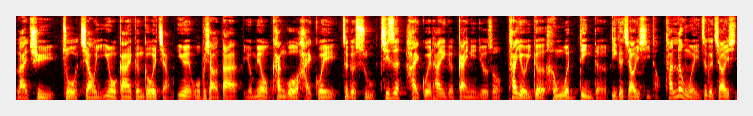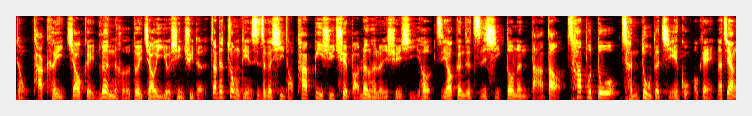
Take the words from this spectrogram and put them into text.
来去做交易？因为我刚才跟各位讲，因为我不晓得大家有没有看过《海龟》这个书。其实海龟它一个概念就是说，它有一个很稳定的一个交易系统。他认为这个交易系统它可以交给任何对交易有兴趣的人。但的重点是这个系统，它必须确保任何人学习以后，只要跟着执行都。都能达到差不多程度的结果。OK，那这样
